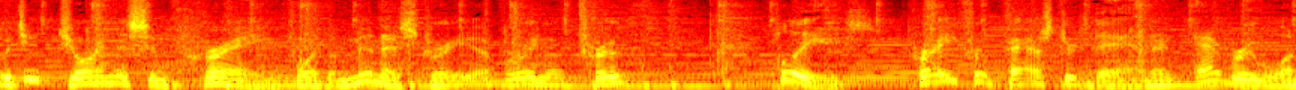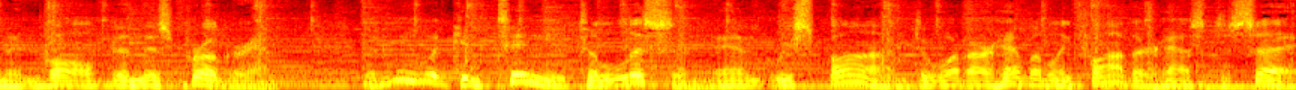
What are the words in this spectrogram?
Would you join us in praying for the ministry of Ring of Truth? Please pray for Pastor Dan and everyone involved in this program that we would continue to listen and respond to what our Heavenly Father has to say.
